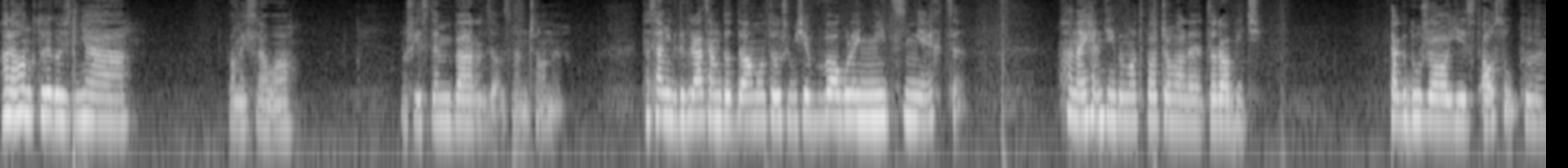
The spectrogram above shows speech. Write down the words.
ale on któregoś dnia pomyślał, o, już jestem bardzo zmęczony. Czasami, gdy wracam do domu, to już mi się w ogóle nic nie chce. Najchętniej bym odpoczął, ale co robić? Tak dużo jest osób, y,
